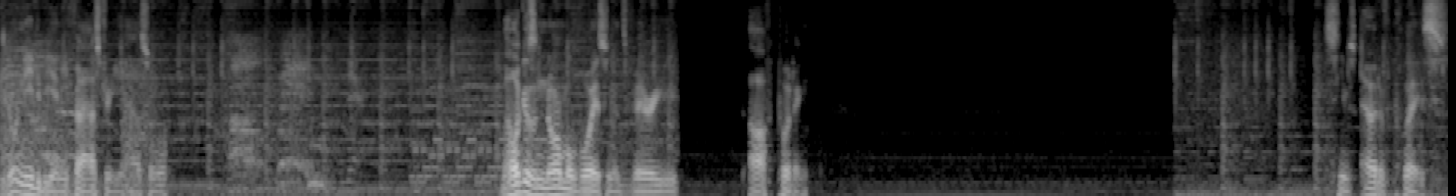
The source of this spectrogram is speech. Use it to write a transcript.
You don't need to be any faster, you asshole. The Hulk has a normal voice and it's very off-putting. Seems out of place.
